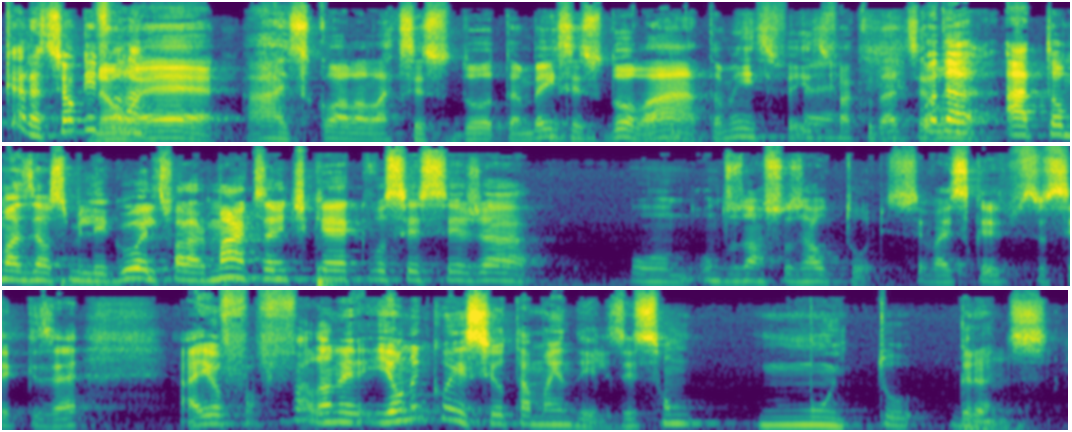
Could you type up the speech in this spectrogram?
Cara, se alguém não falar... é ah, a escola lá que você estudou também, você estudou lá, também fez é. faculdade. Quando a, a Thomas Nelson me ligou, eles falaram, Marcos, a gente quer que você seja um, um dos nossos autores. Você vai escrever se você quiser. Aí eu falando, e eu nem conhecia o tamanho deles. Eles são muito grandes. Hum.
